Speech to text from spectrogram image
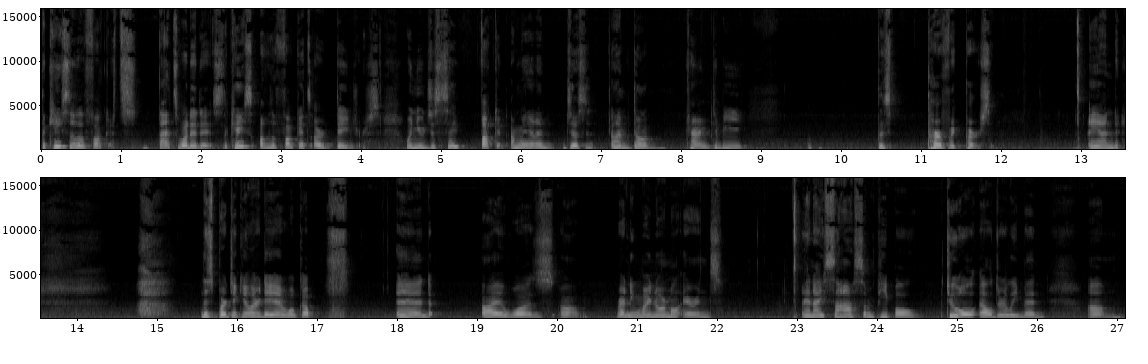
the case of the fuckets. That's what it is. The case of the fuckets are dangerous. When you just say, fuck it, I'm gonna just, I'm done trying to be this perfect person. And this particular day, I woke up and I was um, running my normal errands, and I saw some people, two elderly men, um,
